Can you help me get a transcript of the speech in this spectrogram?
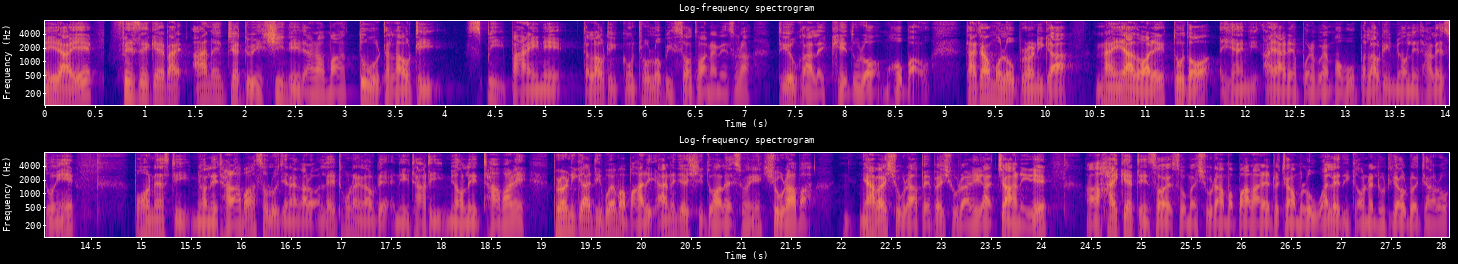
နေတာရဲ့ physical ဘိုင်းအားနည်းချက်တွေရှိနေတာတော့မှသူ့ကိုဒီလောက်ထိ speed ဘိုင်းနဲ့ ဒီလောက်ထိ control လုပ်ပြီးဆော့သွားနိုင်တယ်ဆိုတာတရုတ်ကလည်းခေသူတော့မဟုတ်ပါဘူးဒါကြောင့်မလို့ Veronica နိုင်ရသွားတယ်တိုးတော့အရန်ကြီးအားရတဲ့ပွဲတစ်ပွဲမဟုတ်ဘူးဘယ်လောက်ထိမျောလင့်ထားလဲဆိုရင် bonus တိမျောလင့်ထားတာပါဆိုလိုချင်တာကတော့အလဲထိုးနိုင်လောက်တဲ့အနေအထားထိမျောလင့်ထားပါတယ် Veronica ဒီပွဲမှာဘာတွေအားနည်းချက်ရှိသွားလဲဆိုရင်ရှိုးတာပါညာဘက်ရှိုးတာဘယ်ဘက်ရှိုးတာတွေကကြာနေတယ်အာ high cat တင်ဆော့ရဆိုမှရှိုးတာမပါလာတဲ့အတွက်ကြောင့်မလို့ white လက်ဒီကောင်းတဲ့လူတစ်ယောက်အတွက်ကြတော့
